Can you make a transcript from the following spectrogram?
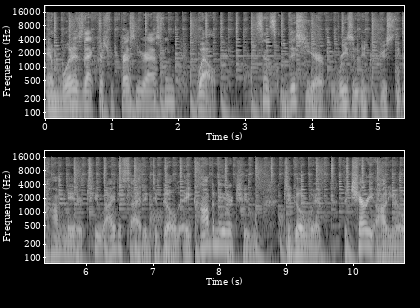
And what is that Christmas present you're asking? Well, since this year Reason introduced the Combinator 2, I decided to build a Combinator 2 to go with the Cherry Audio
